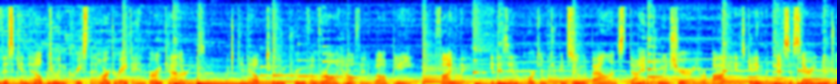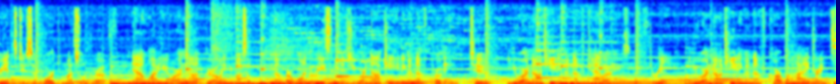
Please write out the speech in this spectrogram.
This can help to increase the heart rate and burn calories, which can help to improve overall health and well-being. Finally, it is important to consume a balanced diet to ensure your body is getting the necessary nutrients to support muscle growth. Now why you are not growing muscle. Number one reason is you are not eating enough protein. 2. You are not eating enough calories. 3. You are not eating enough carbohydrates.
